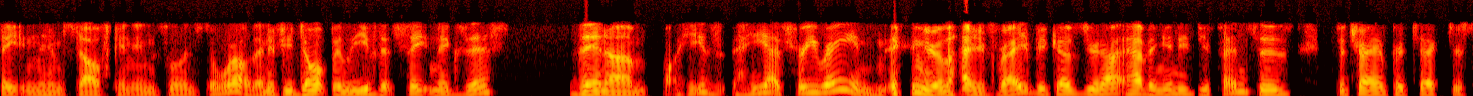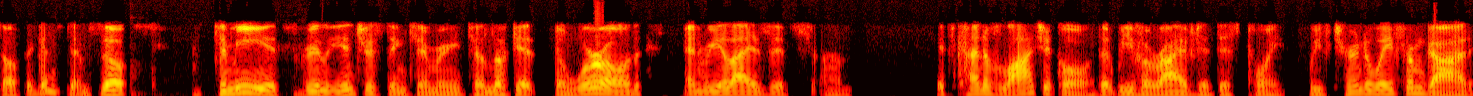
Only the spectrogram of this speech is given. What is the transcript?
Satan himself can influence the world. And if you don't believe that Satan exists, then um, he's he has free reign in your life, right? Because you're not having any defenses to try and protect yourself against him. So, to me, it's really interesting, Timmerie, to look at the world and realize it's um, it's kind of logical that we've arrived at this point. We've turned away from God.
